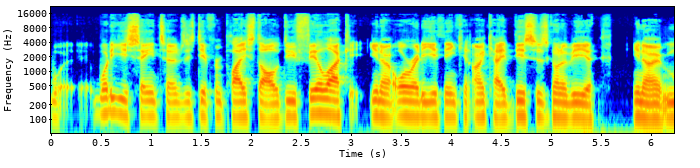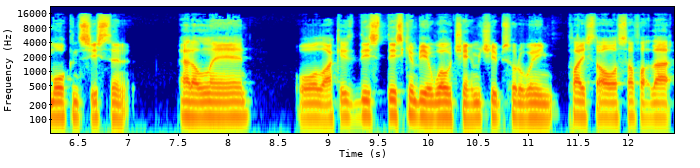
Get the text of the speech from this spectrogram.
wh- what do you see in terms of this different play style? Do you feel like you know already you're thinking, okay, this is going to be, a, you know, more consistent at a land, or like is this this can be a world championship sort of winning play style or stuff like that?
